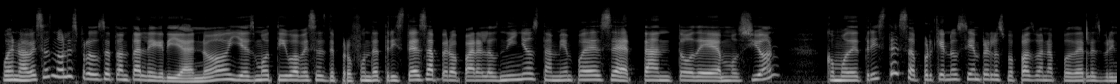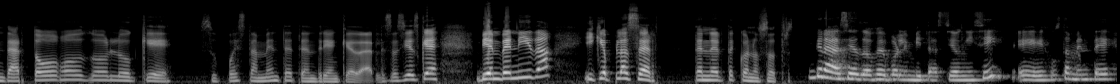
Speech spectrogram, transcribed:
bueno, a veces no les produce tanta alegría, ¿no? Y es motivo a veces de profunda tristeza, pero para los niños también puede ser tanto de emoción como de tristeza, porque no siempre los papás van a poderles brindar todo lo que supuestamente tendrían que darles. Así es que, bienvenida y qué placer tenerte con nosotros. Gracias, Dofe, por la invitación. Y sí, eh, justamente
